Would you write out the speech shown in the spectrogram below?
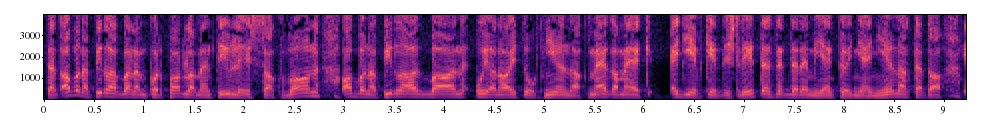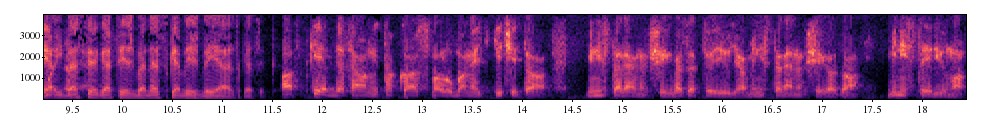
Tehát abban a pillanatban, amikor parlamenti ülésszak van, abban a pillanatban olyan ajtók nyílnak meg, amelyek egyébként is léteznek, de nem ilyen könnyen nyílnak, tehát a mai beszélgetésben ez kevésbé jelentkezik. Azt kérdezem, amit akarsz, valóban egy kicsit a miniszterelnökség vezetői, ugye a miniszterelnökség az a minisztériuma,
